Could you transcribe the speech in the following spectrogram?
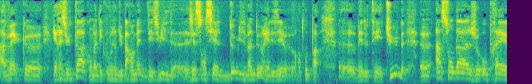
avec les résultats qu'on va découvrir du baromètre des huiles euh, essentielles 2022, réalisé euh, entre autres par euh, B2T Études, un sondage auprès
